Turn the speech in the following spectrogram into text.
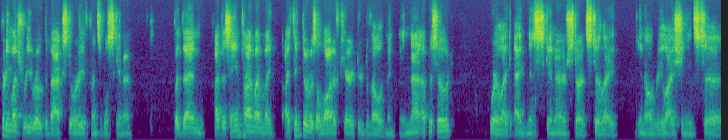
pretty much rewrote the backstory of Principal Skinner. But then at the same time, I'm like, I think there was a lot of character development in that episode where like Agnes Skinner starts to like, you know, realize she needs to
